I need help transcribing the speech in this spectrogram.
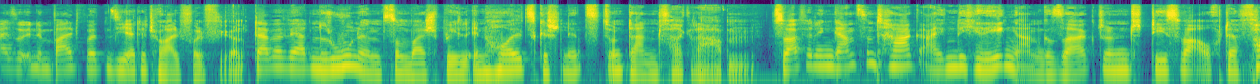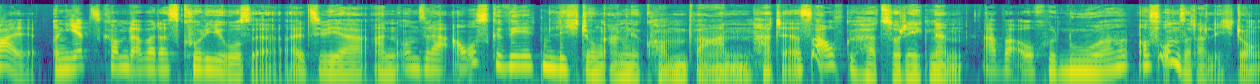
Also in dem Wald wollten sie ihr Ritual vollführen. Dabei werden Runen zum Beispiel in Holz geschnitzt und dann vergraben. Es war für den ganzen Tag eigentlich Regen angesagt und dies war auch der Fall. Und jetzt kommt aber das Kuriose. Als wir an unserer ausgewählten Lichtung angekommen waren, hatte es aufgehört zu regnen. Aber auch nur auf unserer Lichtung.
